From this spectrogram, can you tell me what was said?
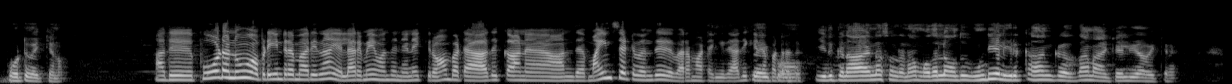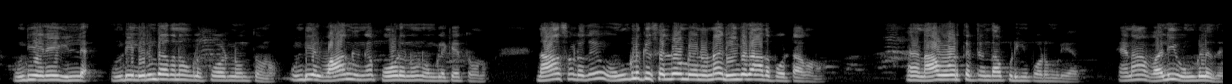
போட்டு வைக்கணும். அது போடணும் அப்படின்ற மாதிரி தான் எல்லாருமே வந்து நினைக்கிறோம். பட் அதுக்கான அந்த மைண்ட் செட் வந்து வரமாட்டேங்குது. அதுக்கு என்ன இப்போ பண்றது? இதுக்கு நான் என்ன சொல்றேன்னா முதல்ல வந்து உண்டியல் இருக்காங்கிறது தான் நான் கேள்வியா வைக்கிறேன். உண்டியலே இல்லை. உண்டியல் இருந்தால் தானே உங்களுக்கு போடணும்னு தோணும். உண்டியல் வாங்குங்க போடணும்னு உங்களுக்கே தோணும். நான் சொல்றது உங்களுக்கு செல்வம் வேணும்னா நீங்க தான் அதை போட்டாகணும். நான் ஒருத்தர் இருந்தா பிடிங்கி போட முடியாது. ஏன்னா வழி உங்களுது.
